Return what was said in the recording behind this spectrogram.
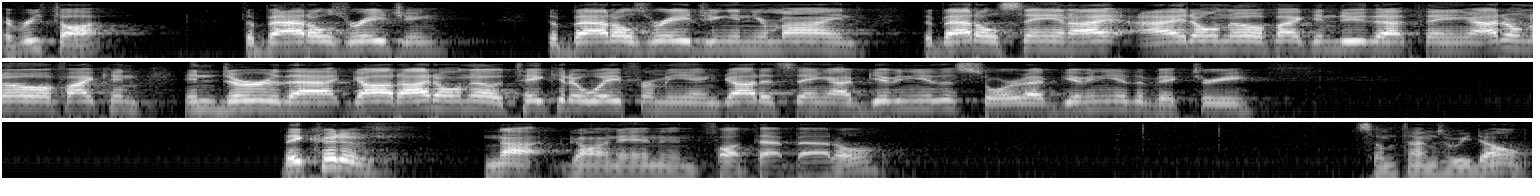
Every thought. The battle's raging. The battle's raging in your mind. The battle's saying, I, I don't know if I can do that thing. I don't know if I can endure that. God, I don't know. Take it away from me. And God is saying, I've given you the sword. I've given you the victory. They could have not gone in and fought that battle. Sometimes we don't.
